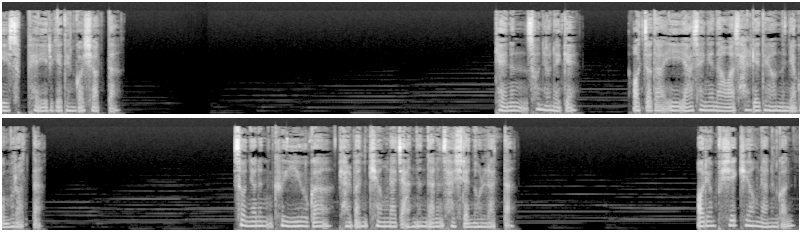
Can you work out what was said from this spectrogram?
이 숲에 이르게 된 것이었다. 개는 소년에게 어쩌다 이 야생에 나와 살게 되었느냐고 물었다. 소년은 그 이유가 별반 기억나지 않는다는 사실에 놀랐다. 어렴풋이 기억나는 건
